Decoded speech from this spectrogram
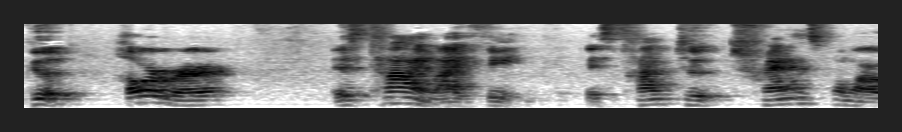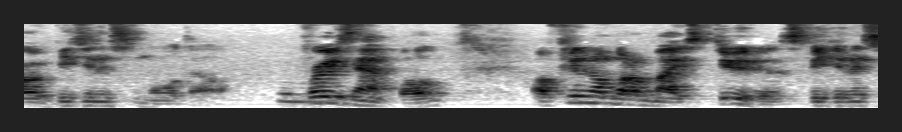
good. However, it's time. I think it's time to transform our business model. mm. For example, a few number of my students, business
